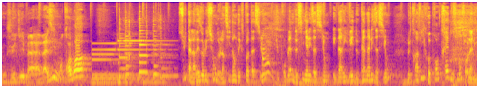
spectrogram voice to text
Donc je lui dis bah vas-y montre-moi Suite à la résolution de l'incident d'exploitation, ah. du problème de signalisation et d'arrivée de canalisation, le trafic reprend très doucement sur la ligne.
